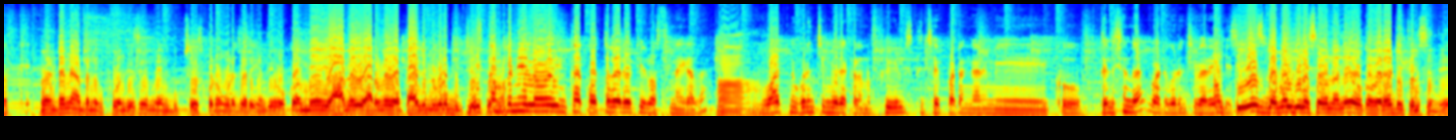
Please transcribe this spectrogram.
ఓకే. వెంటనే అతనికి ఫోన్ చేసి మేము బుక్ చేసుకోవడం కూడా జరిగింది. ఒక మేము యాభై అరవై ప్యాకెట్లు కూడా బుక్ ఈ చేసుకున్నాం. కంపెనీలో ఇంకా కొత్త వెరైటీలు వస్తున్నాయి కదా. వాటిని గురించి మీరు ఎక్కడైనా ఫీల్డ్స్కి చెప్పడం కానీ మీకు తెలిసిందా? వాటి గురించి varieties? TS double zero seven అని ఒక వెరైటీ తెలిసింది.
